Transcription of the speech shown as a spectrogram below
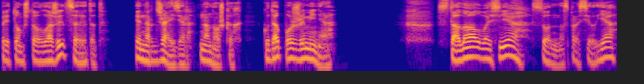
при том, что ложится этот Energizer на ножках куда позже меня. «Стонал во сне?» — сонно спросил я,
